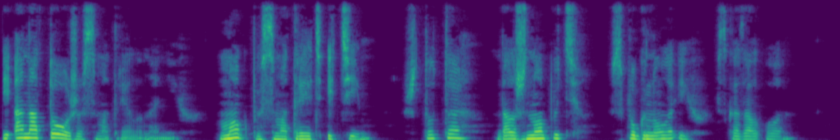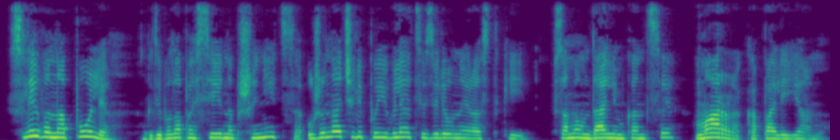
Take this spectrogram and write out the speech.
и она тоже смотрела на них. Мог бы смотреть и Тим. Что-то, должно быть, спугнуло их, сказал он. Слева на поле, где была посеяна пшеница, уже начали появляться зеленые ростки. В самом дальнем конце Марра копали яму,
